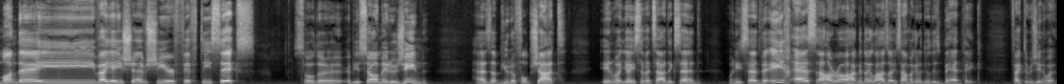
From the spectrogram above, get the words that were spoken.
Monday, Vayeshev Shir 56. So the Rabbi Yisrael Merujin has a beautiful pshat in what Yosef Atzadik said when he said, Ve'eich es hara hagadola hazayis. How am I going to do this bad thing? In fact, Regina,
